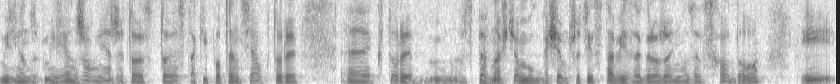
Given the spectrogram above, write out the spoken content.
milion, milion żołnierzy. To, to jest taki potencjał, który, e, który z pewnością mógłby się przeciwstawić zagrożeniu ze wschodu i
